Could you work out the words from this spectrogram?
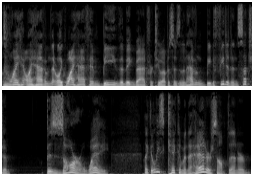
why why have him there? Like why have him be the big bad for two episodes and then have him be defeated in such a bizarre way? Like at least kick him in the head or something, or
